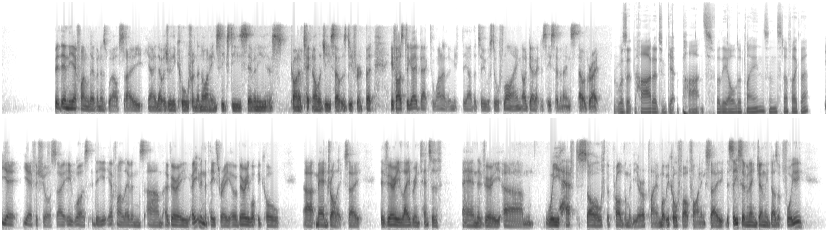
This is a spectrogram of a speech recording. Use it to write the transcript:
but then the F111 as well. So, you know, that was really cool from the 1960s, 70s kind of technology. So it was different. But if I was to go back to one of them, if the other two were still flying, I'd go back to C17s. They were great. Was it harder to get parts for the older planes and stuff like that? Yeah, yeah, for sure. So it was the F111s um, are very, even the P3 are very what we call uh, mandrolic. So they're very labor intensive and they're very um, we have to solve the problem with the aeroplane, what we call fault finding. So the C17 generally does it for you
